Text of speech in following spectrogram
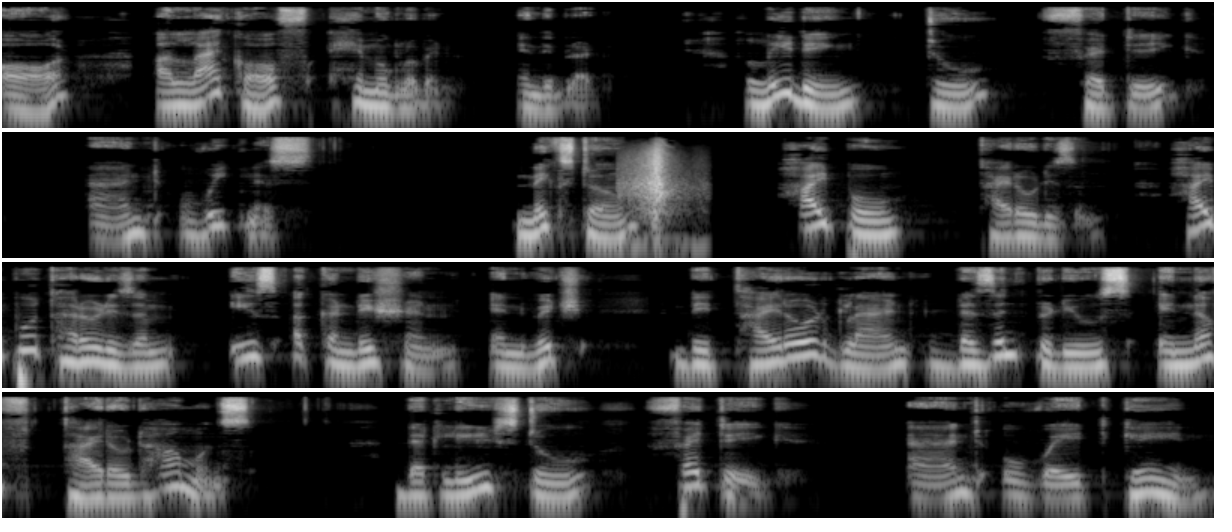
or a lack of hemoglobin in the blood, leading to fatigue and weakness. Next term, hypothyroidism. Hypothyroidism is a condition in which the thyroid gland doesn't produce enough thyroid hormones that leads to fatigue and weight gain.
